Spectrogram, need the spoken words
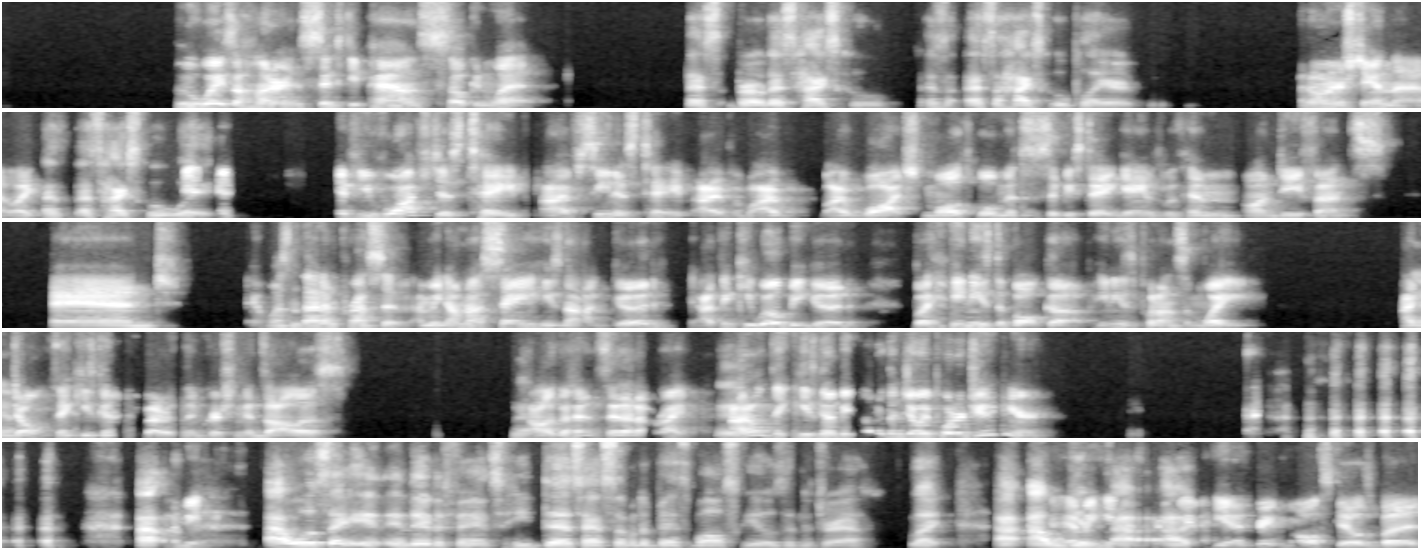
who weighs 160 pounds soaking wet. That's bro. That's high school. That's that's a high school player. I don't understand that. Like that's, that's high school weight. if you've watched his tape, I've seen his tape. I've I've I watched multiple Mississippi State games with him on defense, and it wasn't that impressive. I mean, I'm not saying he's not good. I think he will be good, but he needs to bulk up. He needs to put on some weight. I yeah. don't think he's going to be better than Christian Gonzalez. Yeah. I'll go ahead and say that outright. Yeah. I don't think he's going to be better than Joey Porter Jr. I, I, mean, I will say in, in, their defense, he does have some of the best ball skills in the draft. Like I, I will I give, mean, he, has, he has great ball skills, but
